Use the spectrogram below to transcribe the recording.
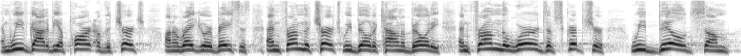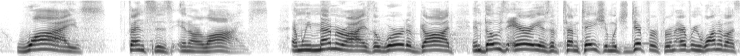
And we've got to be a part of the church on a regular basis. And from the church, we build accountability. And from the words of Scripture, we build some wise fences in our lives. And we memorize the Word of God in those areas of temptation which differ from every one of us.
